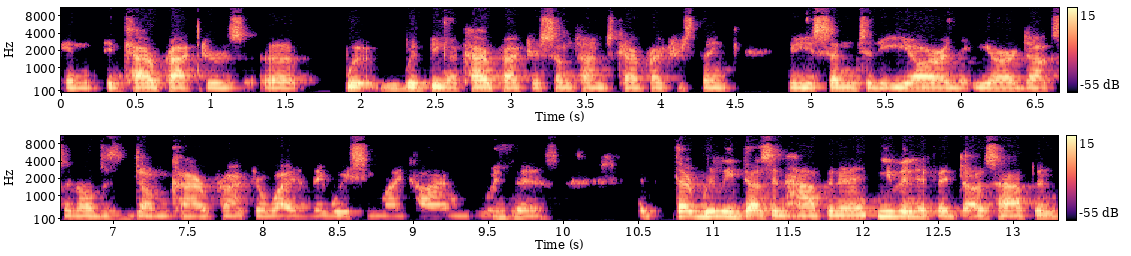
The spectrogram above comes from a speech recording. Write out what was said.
in, in chiropractors, uh, with, with, being a chiropractor, sometimes chiropractors think, you, know, you send them to the ER and the ER doc's like, oh, this dumb chiropractor, why are they wasting my time with mm-hmm. this? That really doesn't happen. And even if it does happen,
